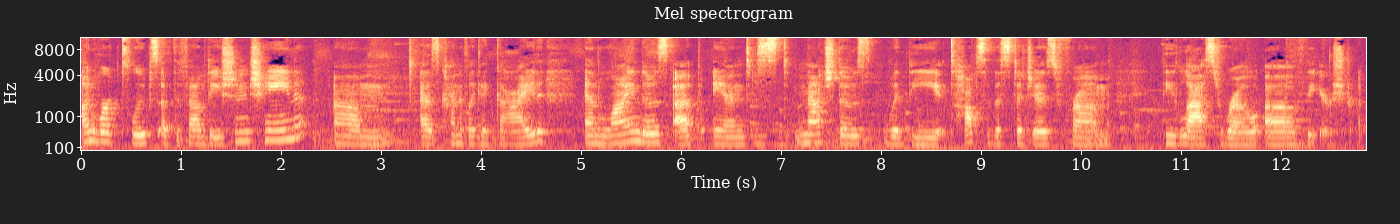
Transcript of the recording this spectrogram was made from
unworked loops of the foundation chain um, as kind of like a guide and line those up and match those with the tops of the stitches from the last row of the ear strip.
